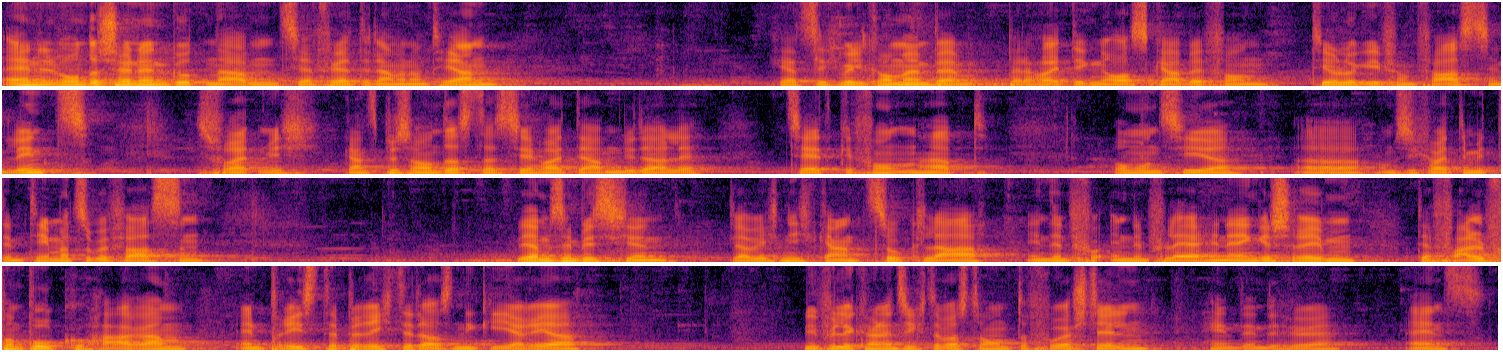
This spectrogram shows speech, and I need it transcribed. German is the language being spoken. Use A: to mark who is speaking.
A: Einen wunderschönen guten Abend, sehr verehrte Damen und Herren. Herzlich willkommen bei, bei, der heutigen Ausgabe von Theologie vom Fass in Linz. Es freut mich ganz besonders, dass ihr heute Abend wieder alle Zeit gefunden habt, um uns hier, äh, um sich heute mit dem Thema zu befassen. Wir haben es ein bisschen, glaube ich, nicht ganz so klar in den, in den Flyer hineingeschrieben. Der Fall von Boko Haram, ein Priester berichtet aus Nigeria. Wie viele können sich da was darunter vorstellen? Hände in die Höhe. Eins,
